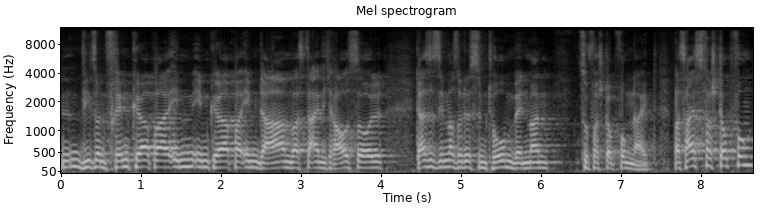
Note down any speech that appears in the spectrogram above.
wie so ein Fremdkörper im, im Körper, im Darm, was da eigentlich raus soll. Das ist immer so das Symptom, wenn man zur Verstopfung neigt. Was heißt Verstopfung?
